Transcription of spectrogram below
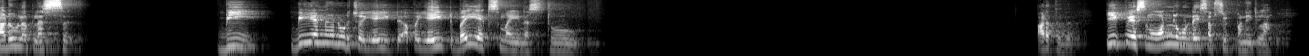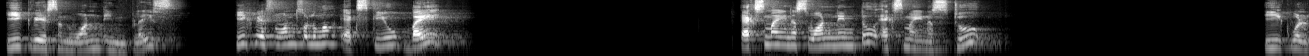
நடுவில் ப்ளஸ் பி பி என்ன கண்டுபிடிச்சோம்? எயிட் அப்போ eight by x minus two அடுத்தது ஈக்குவேஷன் ஒன்னில் கொண்டு போய் சப்ஸ்டியூட் பண்ணிக்கலாம் equation one implies equation one சொல்லுங்க x cube by x minus one into x minus two equal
